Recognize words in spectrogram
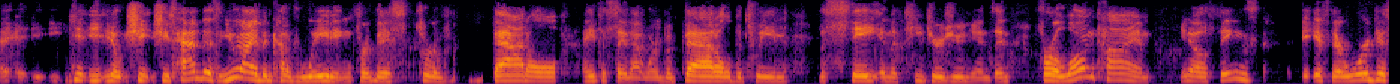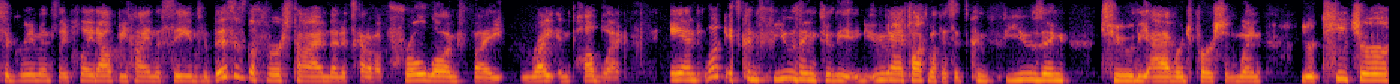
eh, eh, eh, you know she she's had this you and i have been kind of waiting for this sort of battle i hate to say that word but battle between the state and the teachers unions and for a long time you know things if there were disagreements they played out behind the scenes but this is the first time that it's kind of a prolonged fight right in public and look it's confusing to the you and i talked about this it's confusing to the average person when your teacher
